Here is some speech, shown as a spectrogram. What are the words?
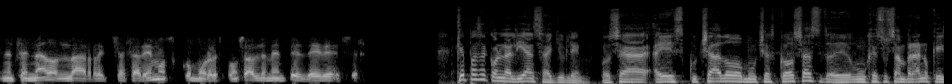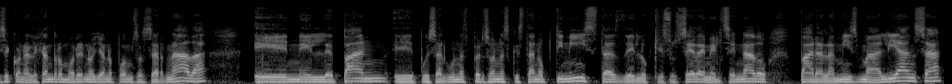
en el Senado la rechazaremos como responsablemente debe ser. ¿Qué pasa con la alianza, Yulen? O sea, he escuchado muchas cosas. Eh, un Jesús Zambrano que dice con Alejandro Moreno ya no podemos hacer nada. En el PAN, eh, pues algunas personas que están optimistas de lo que suceda en el Senado para la misma alianza.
